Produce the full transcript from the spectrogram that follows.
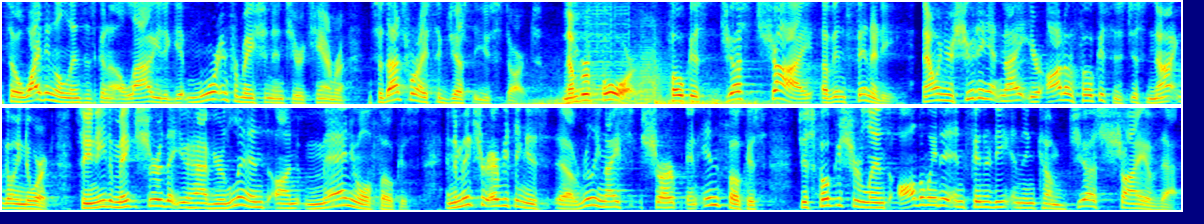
So a wide angle lens is going to allow you to get more information into your camera. And so that's where I suggest that you start. Number four, focus just shy of infinity. Now when you're shooting at night, your autofocus is just not going to work. So you need to make sure that you have your lens on manual focus. And to make sure everything is uh, really nice, sharp, and in focus, just focus your lens all the way to infinity and then come just shy of that.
